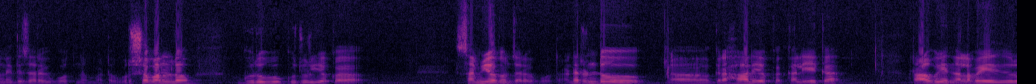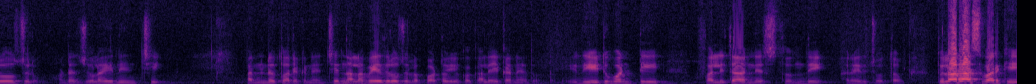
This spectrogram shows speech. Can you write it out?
అనేది జరగబోతుంది అనమాట వృషభంలో గురువు కుజుడు యొక్క సంయోగం జరగబోతుంది అంటే రెండు గ్రహాల యొక్క కలయిక రాబోయే నలభై ఐదు రోజులు అంటే జూలై నుంచి పన్నెండవ తారీఖు నుంచి నలభై ఐదు రోజుల పాటు ఈ యొక్క కలయిక అనేది ఉంటుంది. ఇది ఎటువంటి ఫలితాన్ని ఇస్తుంది అనేది చూద్దాం. తులారాశి వారికి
